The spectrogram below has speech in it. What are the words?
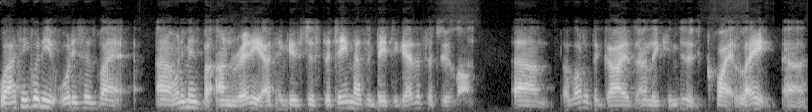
Well, I think what he what he says by uh, what he means by unready, I think is just the team hasn't been together for too long. Um, a lot of the guys only committed quite late. Uh,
